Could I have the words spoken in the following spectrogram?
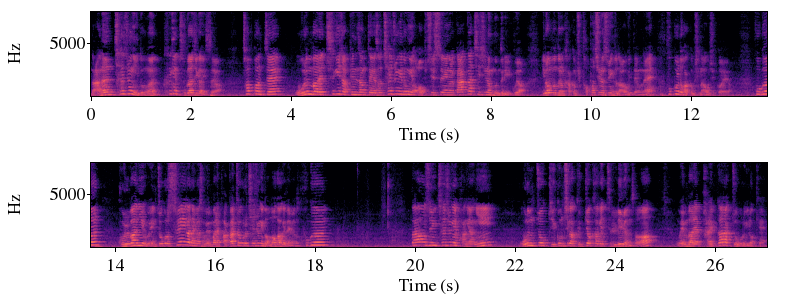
나는 체중 이동은 크게 두 가지가 있어요. 첫 번째 오른발에 축이 잡힌 상태에서 체중 이동이 없이 스윙을 깎아치시는 분들이 있고요. 이런 분들은 가끔씩 덮어치는 스윙도 나오기 때문에 훅볼도 가끔씩 나오실 거예요. 혹은 골반이 왼쪽으로 스웨이가 되면서 왼발의 바깥쪽으로 체중이 넘어가게 되면서 혹은 다운스윙 체중의 방향이 오른쪽 뒤꿈치가 급격하게 들리면서 왼발의 발가락 쪽으로 이렇게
